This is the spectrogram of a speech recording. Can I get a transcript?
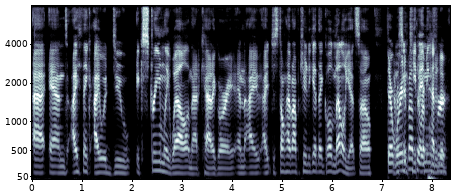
Uh, and I think I would do extremely well in that category. And I, I just don't have an opportunity to get that gold medal yet. So, They're I'm worried about keep the aiming for- repetitive.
